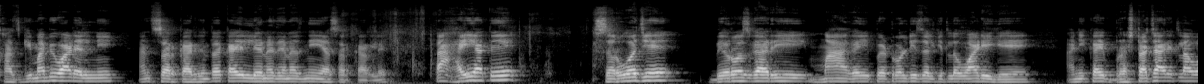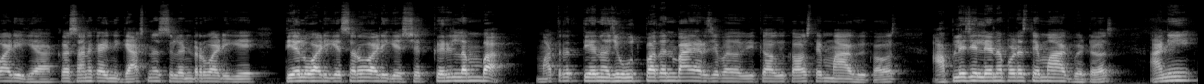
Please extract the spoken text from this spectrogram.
खाजगीमा बी वाढेल नाही. आणि सरकारने तर काही लेणं देणंच नाही या सरकारले. तर हाही आता सर्व जे बेरोजगारी महागाई पेट्रोल डिझेल कितलं वाढी घे आणि काही भ्रष्टाचारीतला वाढी घ्या कसानं काही नाही गॅसनं सिलेंडर वाढी घे तेल वाढी घे सर्व वाढी घे शेतकरी लंबा. मात्र त्यानं जे उत्पादन बाहेर जे विका विकावस ते महाग विकावस. आपले जे लेणं पडस ते महाग भेटस. आणि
